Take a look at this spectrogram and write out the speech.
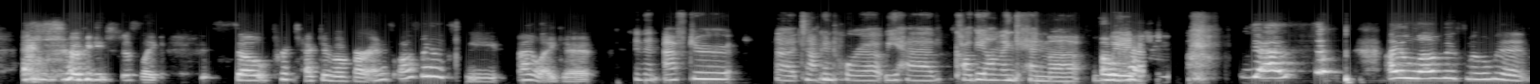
and so he's just like so protective of her and it's honestly like sweet i like it And then after uh, Tanaka and Tora, we have Kageyama and Kenma, Okay. which yes i love this moment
